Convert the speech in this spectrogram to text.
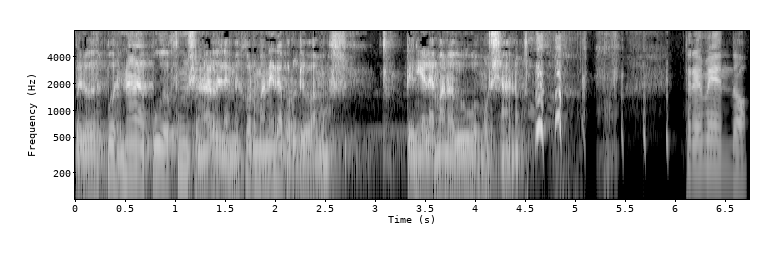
pero después nada pudo funcionar de la mejor manera porque vamos, tenía la mano de Hugo Moyano. Tremendo,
